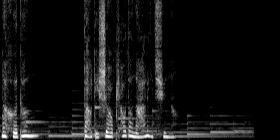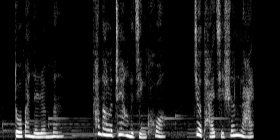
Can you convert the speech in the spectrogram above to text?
那河灯到底是要飘到哪里去呢？多半的人们看到了这样的景况，就抬起身来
